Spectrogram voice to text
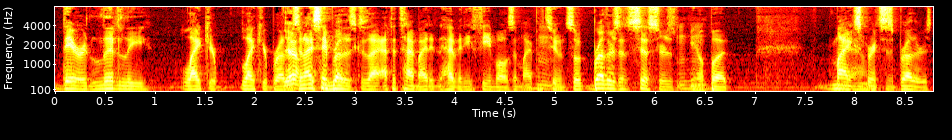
they're literally like your like your brothers, Yeah. and I say mm-hmm. brothers because at the time I didn't have any females in my mm-hmm. platoon, so brothers and sisters, you know. Mm-hmm. But my experience as brothers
